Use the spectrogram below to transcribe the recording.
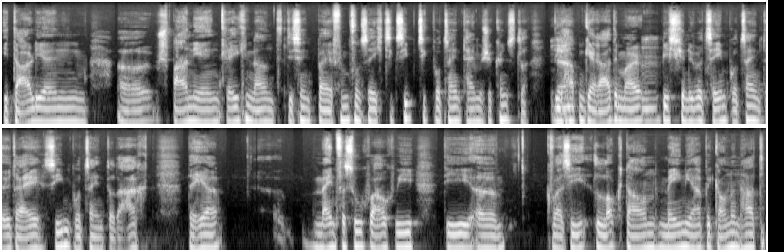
Italien, äh, Spanien, Griechenland, die sind bei 65, 70 Prozent heimische Künstler. Wir ja. haben gerade mal ein mhm. bisschen über 10 Prozent, Ö3 7 Prozent oder 8. Daher äh, mein Versuch war auch, wie die äh, quasi Lockdown-Mania begonnen hat,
